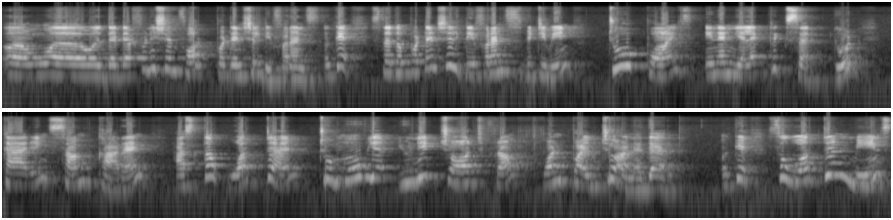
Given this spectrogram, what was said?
uh, the definition for potential difference. Okay so the potential difference between two points in an electric circuit carrying some current as the work done to move a unit charge from one point to another. Okay, so work done means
